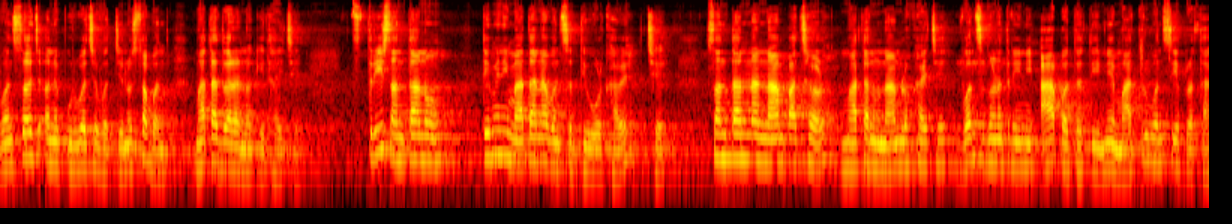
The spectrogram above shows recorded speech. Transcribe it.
વંશજ અને પૂર્વજ વચ્ચેનો સંબંધ માતા દ્વારા નક્કી થાય છે. સ્ત્રી સંતાનો તેમની માતાના વંશજથી ઓળખાવે છે. સંતાનના નામ પાછળ માતાનું નામ લખાય છે. વંશ ગણતરીની આ પદ્ધતિને માતૃવંશીય પ્રથા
